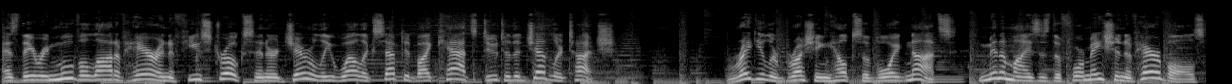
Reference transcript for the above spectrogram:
as they remove a lot of hair in a few strokes and are generally well accepted by cats due to the gentler touch. Regular brushing helps avoid knots, minimizes the formation of hairballs,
